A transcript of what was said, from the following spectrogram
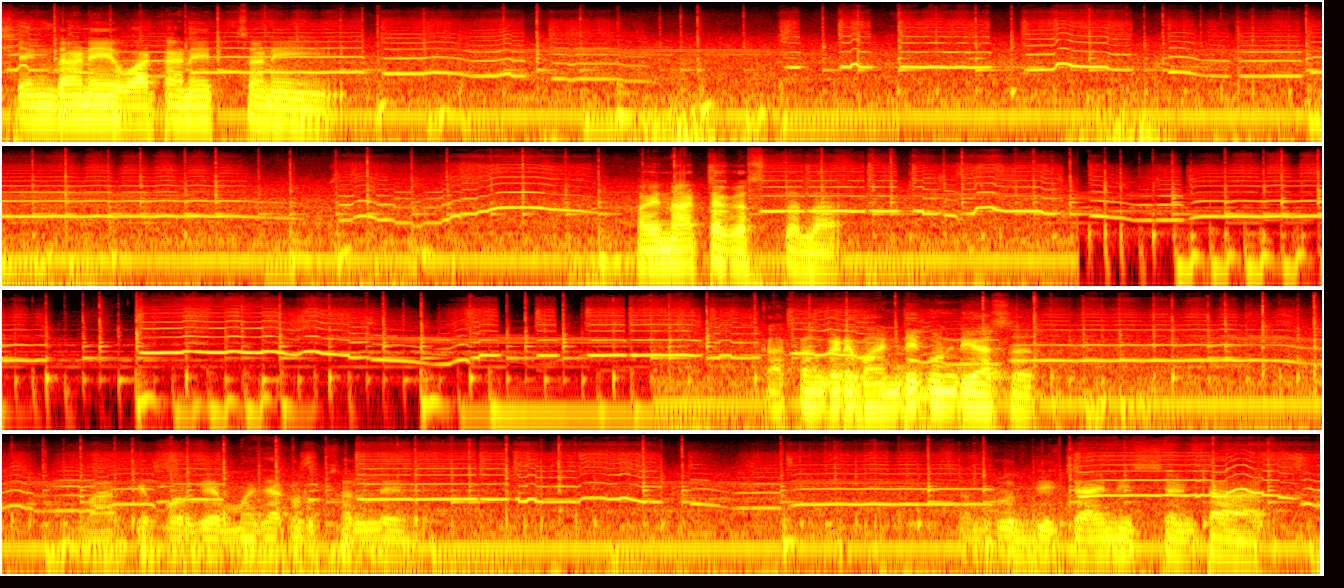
शेंगदाणे वाटाणे चणे. हय नाटक असतला काकांकडे भांडी कुंडी असत. बारके पोरगे मजा करूक चालले. with the Chinese Center.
